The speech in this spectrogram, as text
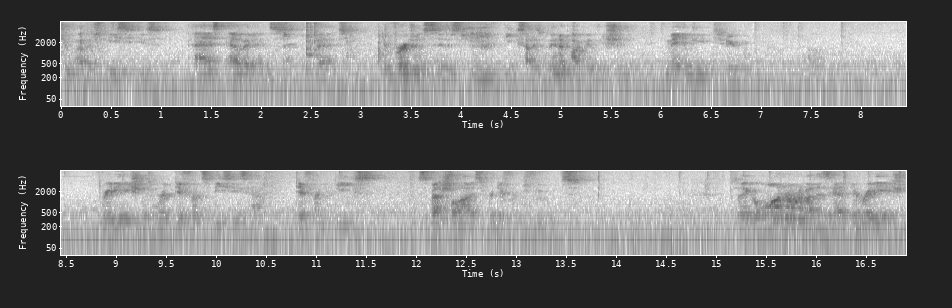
two other species as evidence that divergences in beak size within a population may lead radiations where different species have different beaks specialized for different foods. So they go on and on about this adaptive radiation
